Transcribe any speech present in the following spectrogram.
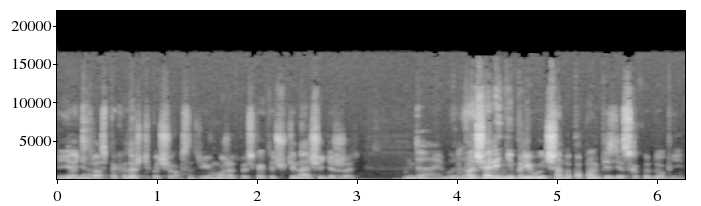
один раз показать, типа, чувак, смотри, ее можно то есть как-то чуть иначе держать. Да, и будет Вначале удобно. непривычно, но потом пиздец как удобнее.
